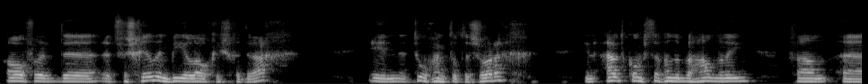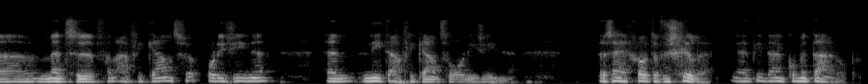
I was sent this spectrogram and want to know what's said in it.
over de, het verschil in biologisch gedrag, in toegang tot de zorg, in uitkomsten van de behandeling van uh, mensen van Afrikaanse origine en niet-Afrikaanse origine. Er zijn grote verschillen. Heb je daar een commentaar op?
